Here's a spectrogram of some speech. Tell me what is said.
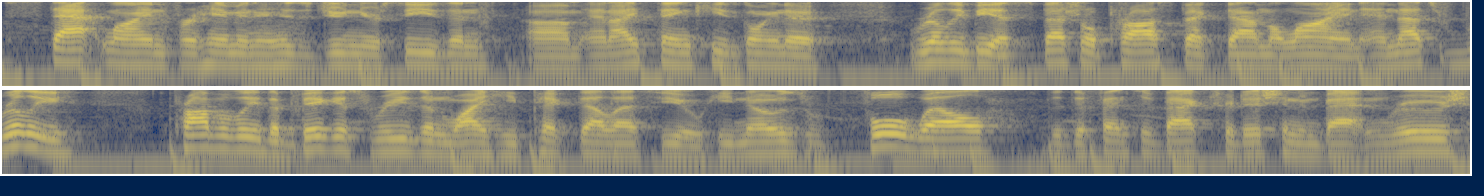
stat line for him in his junior season. Um, and I think he's going to really be a special prospect down the line. And that's really probably the biggest reason why he picked LSU. He knows full well the defensive back tradition in Baton Rouge.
